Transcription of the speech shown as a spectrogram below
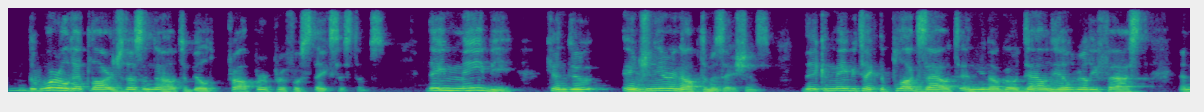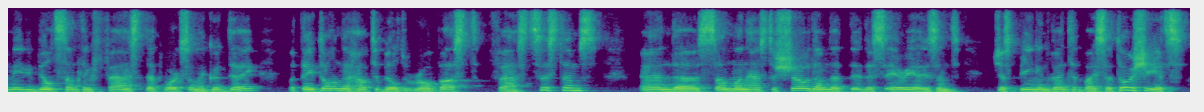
the world at large doesn't know how to build proper proof of stake systems. They maybe can do engineering optimizations. They can maybe take the plugs out and you know go downhill really fast and maybe build something fast that works on a good day, but they don't know how to build robust, fast systems. And uh, someone has to show them that th- this area isn't just being invented by Satoshi. It's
